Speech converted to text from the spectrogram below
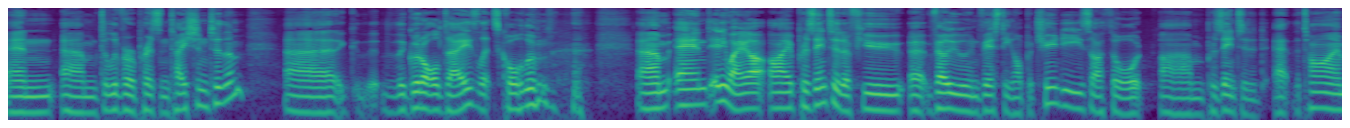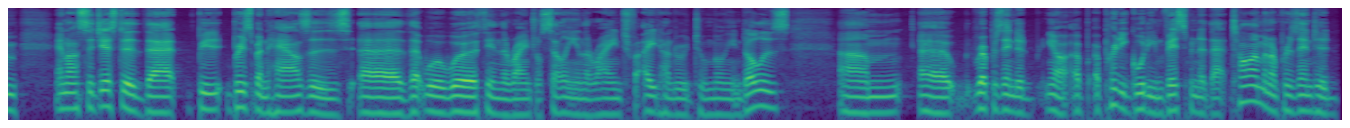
and um, deliver a presentation to them. Uh, the good old days, let's call them. um, and anyway, I, I, presented a few uh, value investing opportunities I thought um, presented at the time, and I suggested that Brisbane houses that were worth in the range or selling in the range for eight hundred to a million dollars um, uh, represented you know a, a, pretty good investment at that time, and I presented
